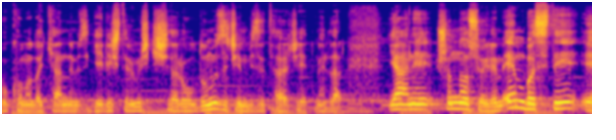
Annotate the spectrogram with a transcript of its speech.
bu konuda kendimizi geliştirmiş kişiler olduğumuz için bizi tercih etmeliler. Yani şunu da söyleyeyim. En basiti e,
